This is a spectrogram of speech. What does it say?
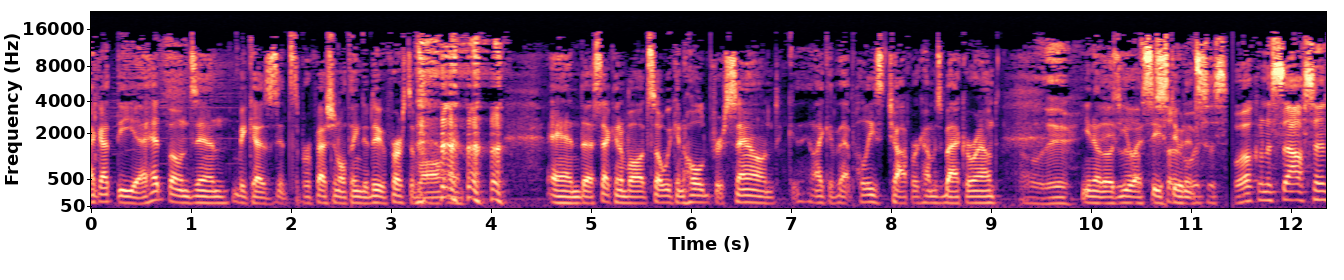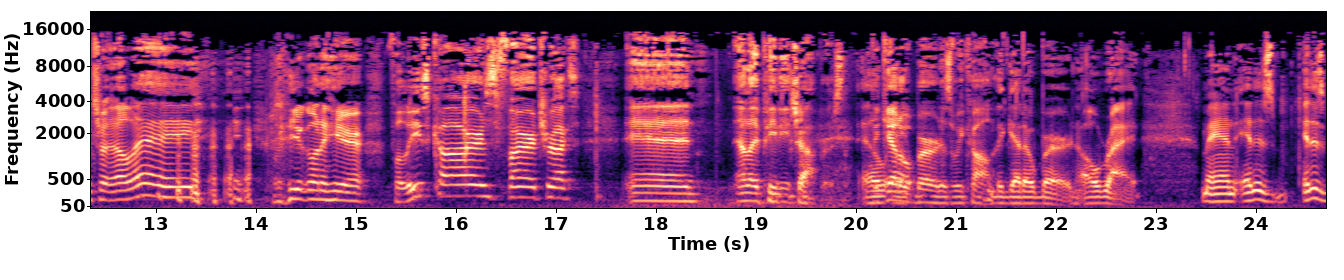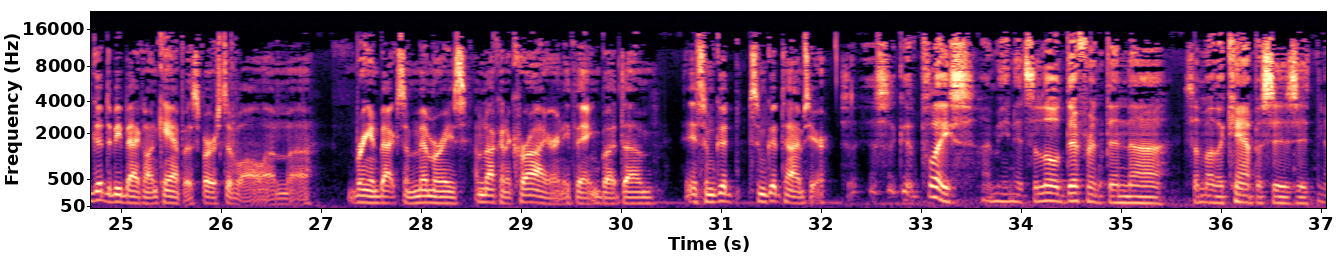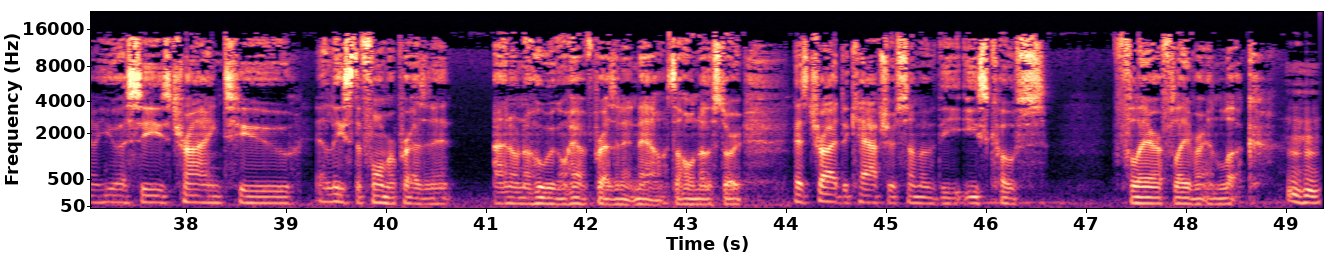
I got the uh, headphones in because it's a professional thing to do. First of all, and, and uh, second of all, it's so we can hold for sound. Like if that police chopper comes back around. Oh, there. You know those USC students. just, Welcome to South Central LA. You're going to hear police cars, fire trucks, and LAPD choppers. the ghetto bird, as we call it. The ghetto bird. All right, man. It is it is good to be back on campus. First of all, I'm uh, bringing back some memories. I'm not going to cry or anything, but um, it's some good some good times here. It's a good place. I mean, it's a little different than uh, some other campuses. It, you know, USC's trying to, at least the former president, I don't know who we're going to have president now. It's a whole other story. Has tried to capture some of the East Coast flair, flavor, and look. Mm-hmm.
